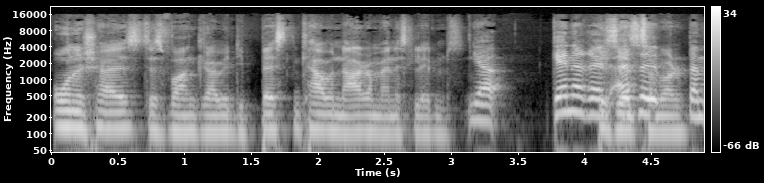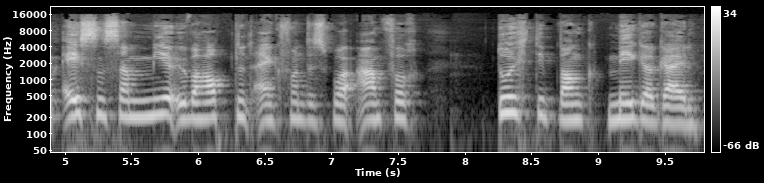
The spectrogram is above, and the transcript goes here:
Ohne Scheiß, das waren, glaube ich, die besten Carbonara meines Lebens. Ja, generell, also einmal. beim Essen sind mir überhaupt nicht eingefallen. Das war einfach durch die Bank mega geil.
